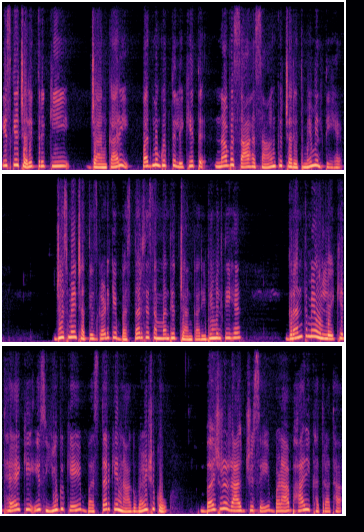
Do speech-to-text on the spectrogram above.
इसके चरित्र की जानकारी पद्मगुप्त लिखित नवसाह सांख चरित्र में मिलती है, जिसमें छत्तीसगढ़ के बस्तर से संबंधित जानकारी भी मिलती है। ग्रंथ में उल्लेखित है कि इस युग के बस्तर के नागवंश को वज्र राज्य से बड़ा भारी खतरा था।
